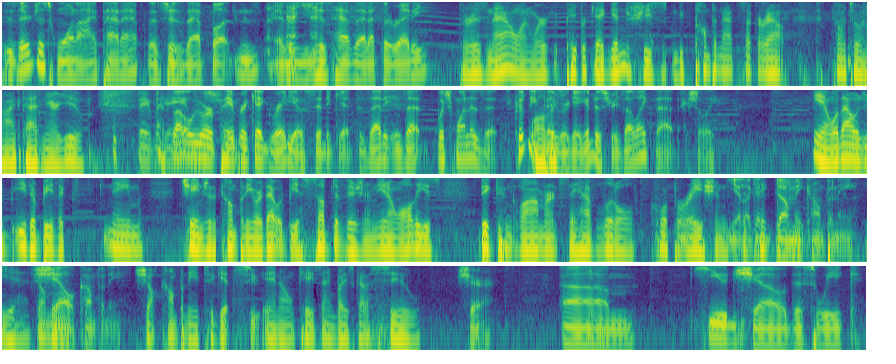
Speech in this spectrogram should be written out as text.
Is there just one iPad app that's just that button, and then you just have that at the ready? There is now, and we're Paper Keg Industries is gonna be pumping that sucker out, coming to an iPad near you. Paper I thought we were Paper Keg Radio Syndicate. Is that is that which one is it? It could be Well, Paper this- Keg Industries. I like that actually. Yeah, well, that would either be the name change of the company, or that would be a subdivision. You know, all these big conglomerates they have little corporations Yeah, to like take the dummy heat. company. Yeah, dummy shell company. shell company to get su- you know in case anybody's got to sue. Sure. Um, huge show this week.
